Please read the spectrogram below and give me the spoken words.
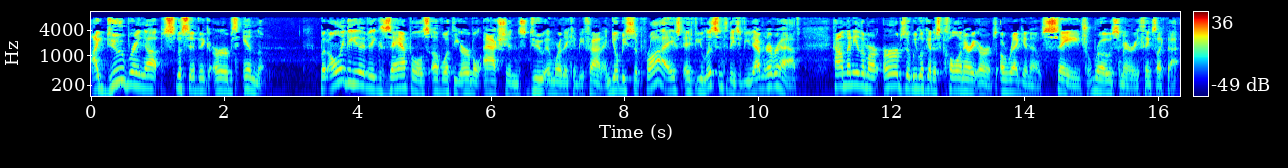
I do bring up specific herbs in them, but only to give examples of what the herbal actions do and where they can be found. And you'll be surprised if you listen to these, if you haven't ever have, how many of them are herbs that we look at as culinary herbs, oregano, sage, rosemary, things like that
